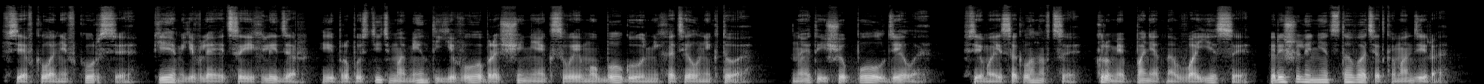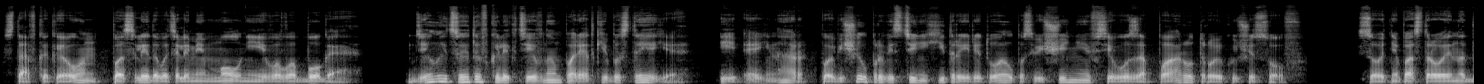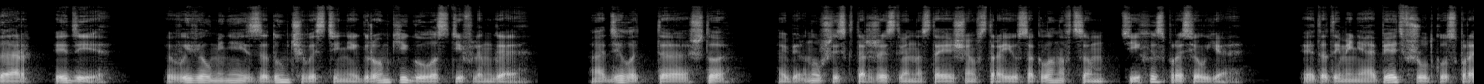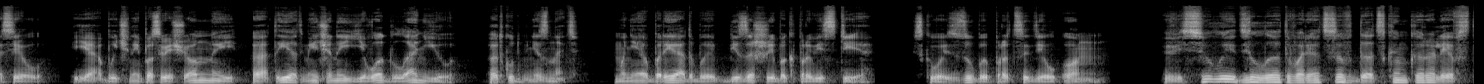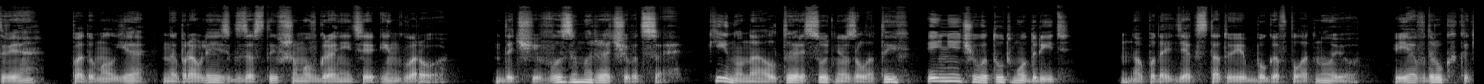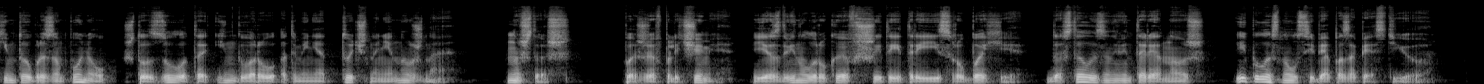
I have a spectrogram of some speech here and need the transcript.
Все в клане в курсе, кем является их лидер, и пропустить момент его обращения к своему богу не хотел никто. Но это еще полдела. Все мои соклановцы, кроме, понятно, Ваесы, решили не отставать от командира, став, как и он, последователями молниевого бога. Делается это в коллективном порядке быстрее – и Эйнар пообещал провести нехитрый ритуал посвящения всего за пару-тройку часов. «Сотня построена, Дар, иди!» Вывел меня из задумчивости негромкий голос Тифлинга. «А делать-то что?» Обернувшись к торжественно стоящим в строю соклановцам, тихо спросил я. «Это ты меня опять в шутку спросил? Я обычный посвященный, а ты отмеченный его дланью. Откуда мне знать?» Мне обряд бы без ошибок провести!» Сквозь зубы процедил он. «Веселые дела творятся в датском королевстве», – подумал я, направляясь к застывшему в граните Ингвару. «Да чего заморачиваться? Кину на алтарь сотню золотых, и нечего тут мудрить». Но подойдя к статуе бога вплотную, я вдруг каким-то образом понял, что золото Ингвару от меня точно не нужно. Ну что ж, Пожав плечами, я сдвинул рукав сшитой триис рубахи, достал из инвентаря нож и полоснул себя по запястью.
